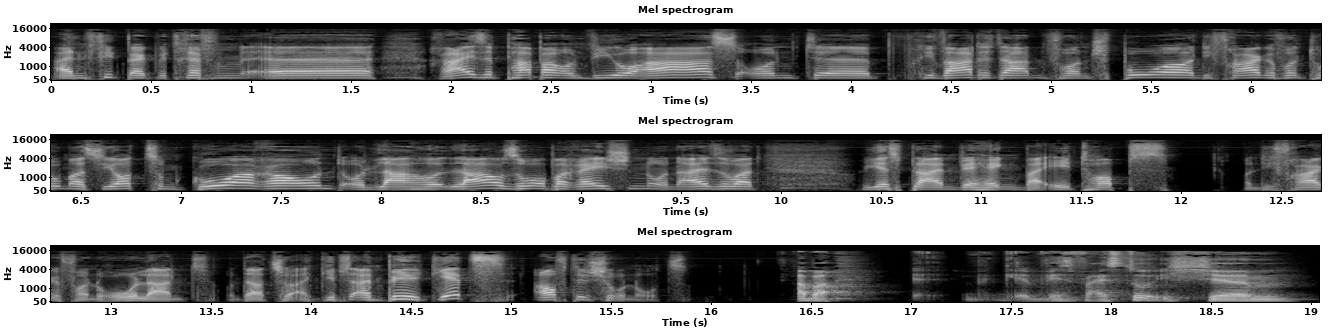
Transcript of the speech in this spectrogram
ein Feedback betreffend äh, Reisepapa und VOAs und äh, private Daten von Spor, die Frage von Thomas J. zum Goa-Round und Larso Operation und all sowas. Und jetzt bleiben wir hängen bei E-Tops und die Frage von Roland und dazu gibt es ein Bild jetzt auf den Shownotes. Aber äh, weißt du, ich ähm,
